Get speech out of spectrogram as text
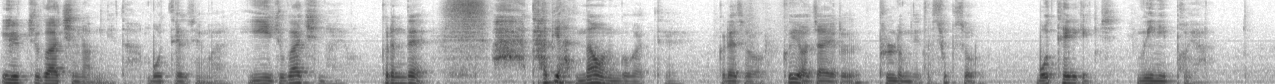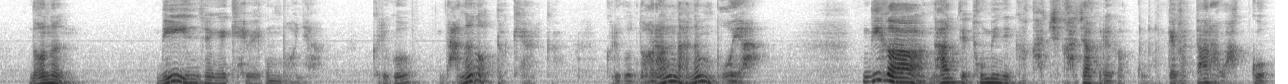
일주가 지납니다. 모텔 생활. 2주가 지나요. 그런데 아 답이 안 나오는 것 같아. 그래서 그 여자애를 부릅니다 숙소로. 모텔이겠지. 위니퍼야. 너는 네 인생의 계획은 뭐냐? 그리고 나는 어떻게 할까? 그리고 너랑 나는 뭐야 네가 나한테 도미니카 같이 가자 그래갖고 내가 따라왔고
